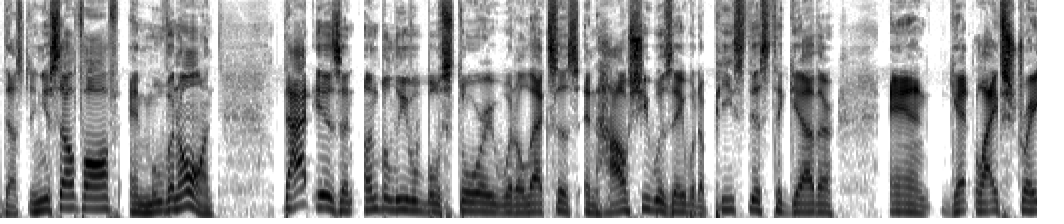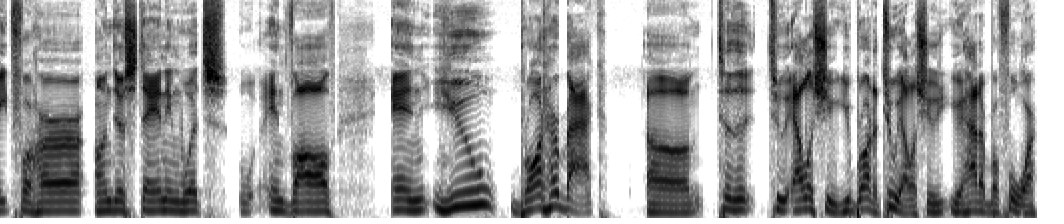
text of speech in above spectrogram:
dusting yourself off, and moving on. That is an unbelievable story with Alexis and how she was able to piece this together and get life straight for her, understanding what's involved. And you brought her back um, to the to LSU. You brought it to LSU. You had it before.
